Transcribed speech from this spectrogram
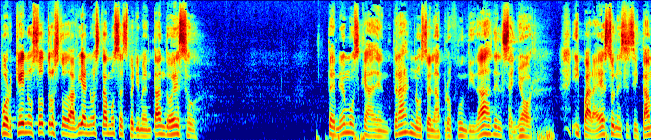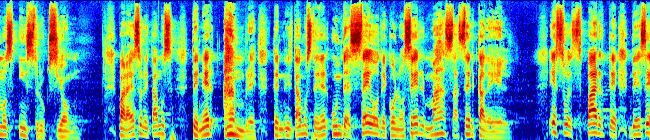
¿por qué nosotros todavía no estamos experimentando eso? Tenemos que adentrarnos en la profundidad del Señor y para eso necesitamos instrucción. Para eso necesitamos tener hambre, necesitamos tener un deseo de conocer más acerca de Él. Eso es parte de esa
